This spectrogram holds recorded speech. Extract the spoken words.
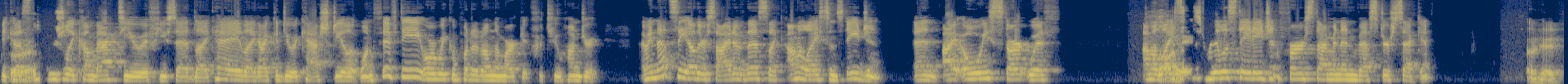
Because right. they usually come back to you if you said like, "Hey, like I could do a cash deal at 150 or we could put it on the market for 200." I mean, that's the other side of this. Like, I'm a licensed agent, and I always start with I'm a licensed real estate agent first, I'm an investor second. Okay.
